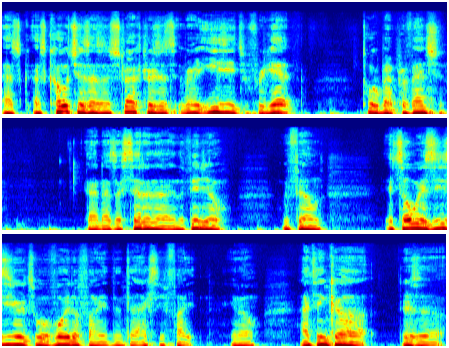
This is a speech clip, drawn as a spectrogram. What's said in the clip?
as as coaches, as instructors, it's very easy to forget. Talk about prevention, and as I said in the, in the video we filmed, it's always easier to avoid a fight than to actually fight. You know, I think uh, there's a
